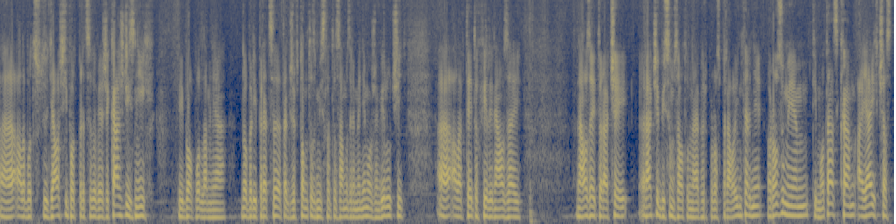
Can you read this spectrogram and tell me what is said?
alebo sú tu ďalší podpredsedovia, že každý z nich by bol podľa mňa dobrý predseda, takže v tomto zmysle to samozrejme nemôžem vylúčiť, ale v tejto chvíli naozaj, naozaj to radšej, radšej by som sa o tom najprv porozprával interne. Rozumiem tým otázkam a ja ich čas,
